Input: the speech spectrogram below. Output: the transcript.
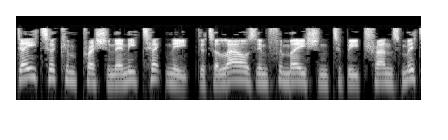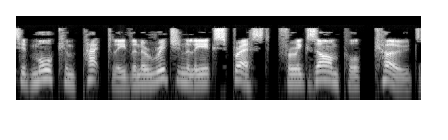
Data compression any technique that allows information to be transmitted more compactly than originally expressed, for example, codes.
